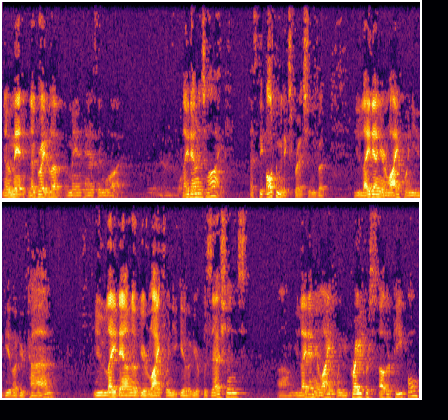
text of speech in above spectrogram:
No man, no greater love a man has than what? Lay down his life. That's the ultimate expression. But you lay down your life when you give up your time. You lay down of your life when you give of your possessions. Um, you lay down your life when you pray for other people.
